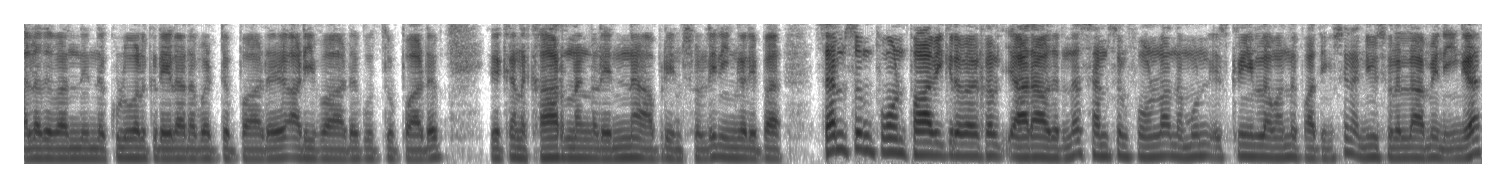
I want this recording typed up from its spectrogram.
அல்லது வந்து இந்த குழுக்களுக்கு இடையிலான வெட்டுப்பாடு அடிபாடு குத்துப்பாடு இதுக்கான காரணங்கள் என்ன அப்படின்னு சொல்லி நீங்கள் இப்போ சாம்சங் ஃபோன் பாவிக்கிறவர்கள் யாராவது இருந்தால் சாம்சங் ஃபோனில் அந்த முன் ஸ்க்ரீனில் வந்து பார்த்தீங்கன்னா இந்த நியூஸ் எல்லாமே நீங்கள்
